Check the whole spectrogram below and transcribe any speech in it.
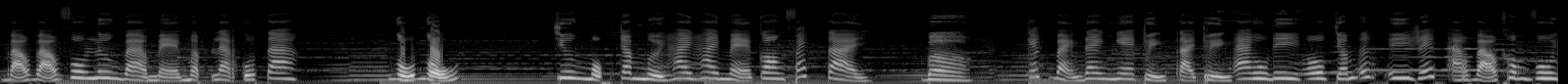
Bảo bảo vô lương bà mẹ mập là của ta. Ngủ ngủ. Chương 112 Hai mẹ con phát tài. Bờ. Các bạn đang nghe truyện tại truyện audio.xyz ảo bảo không vui,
